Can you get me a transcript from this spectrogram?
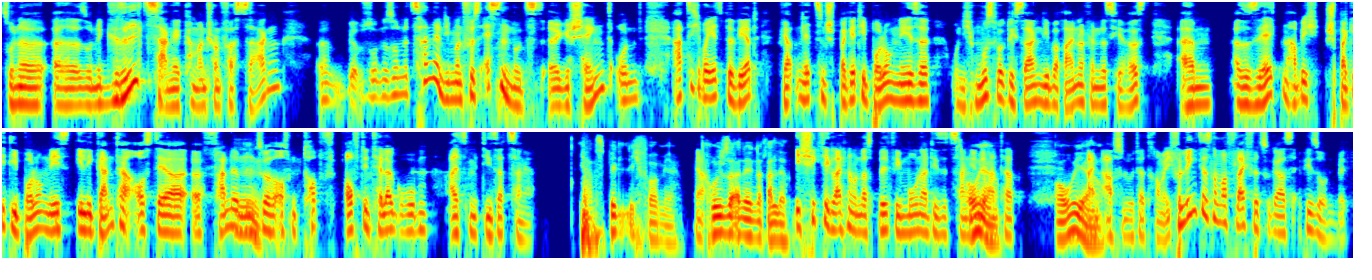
so eine äh, so eine Grillzange kann man schon fast sagen, so, eine, so eine Zange, die man fürs Essen nutzt, äh, geschenkt und hat sich aber jetzt bewährt. Wir hatten letzten Spaghetti Bolognese und ich muss wirklich sagen, lieber Reinhard, wenn du das hier hörst, ähm, also selten habe ich Spaghetti Bolognese eleganter aus der äh, Pfanne Mm. bzw. aus dem Topf auf den Teller gehoben als mit dieser Zange. Ich hab's bildlich vor mir. Ja. Grüße an den Ralle. Ich schicke dir gleich noch das Bild, wie Mona diese Zange Oh in der ja. Hand hat. Oh ja. Ein absoluter Traum. Ich verlinke das nochmal, vielleicht wird sogar das Episodenbild.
